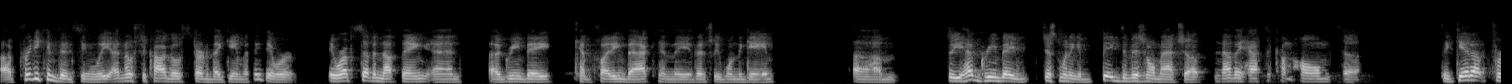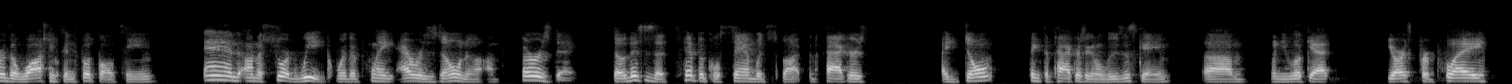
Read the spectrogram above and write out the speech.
uh, pretty convincingly. I know Chicago started that game. I think they were they were up seven nothing, and uh, Green Bay kept fighting back, and they eventually won the game. Um, so you have Green Bay just winning a big divisional matchup. Now they have to come home to to get up for the Washington football team, and on a short week where they're playing Arizona on Thursday. So this is a typical sandwich spot for the Packers. I don't think the Packers are going to lose this game. Um, when you look at yards per play,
